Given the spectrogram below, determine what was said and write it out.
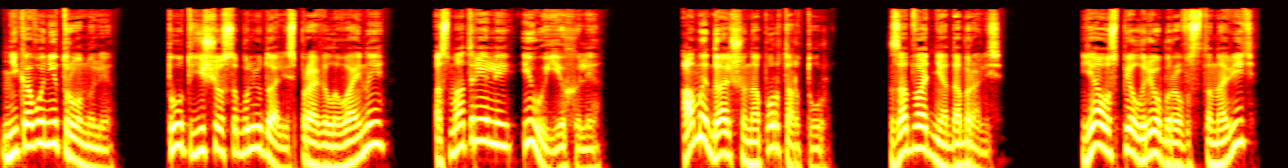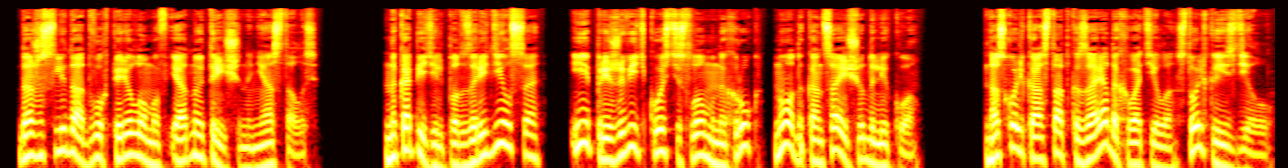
никого не тронули. Тут еще соблюдались правила войны, осмотрели и уехали. А мы дальше на порт Артур. За два дня добрались. Я успел ребра восстановить, даже следа двух переломов и одной трещины не осталось. Накопитель подзарядился, и приживить кости сломанных рук, но до конца еще далеко. Насколько остатка заряда хватило, столько и сделал.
